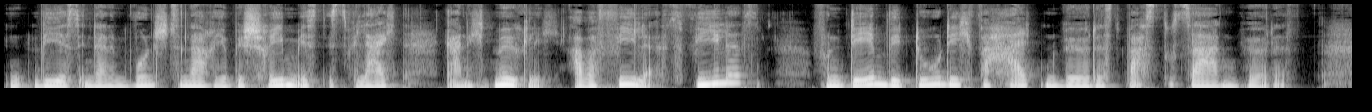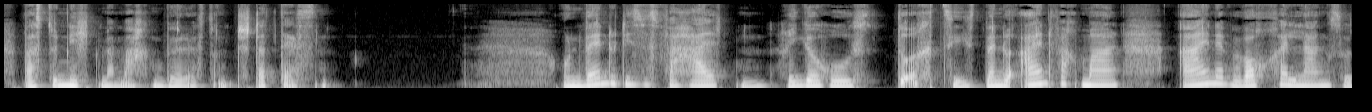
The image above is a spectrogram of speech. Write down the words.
wie es in deinem Wunschszenario beschrieben ist, ist vielleicht gar nicht möglich. Aber vieles, vieles von dem, wie du dich verhalten würdest, was du sagen würdest, was du nicht mehr machen würdest und stattdessen. Und wenn du dieses Verhalten rigoros durchziehst, wenn du einfach mal eine Woche lang so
